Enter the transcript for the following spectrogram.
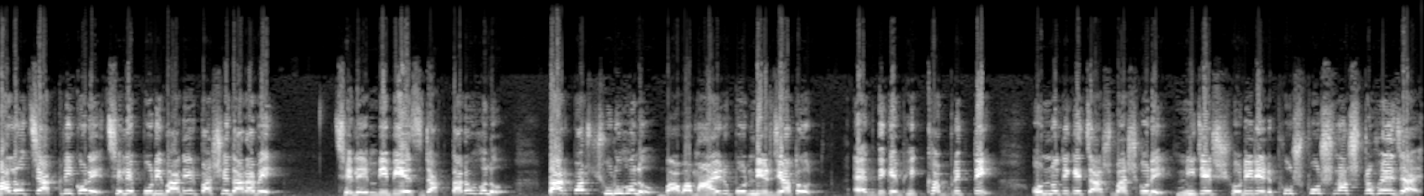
ভালো চাকরি করে ছেলে পরিবারের পাশে দাঁড়াবে। ছেলে এমবিবিএস ডাক্তারও হলো। তারপর শুরু হলো বাবা মায়ের উপর নির্যাতন। একদিকে ভিক্ষাবৃত্তি, অন্যদিকে চাষবাস করে নিজের শরীরের ফুসফুস নষ্ট হয়ে যায়,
